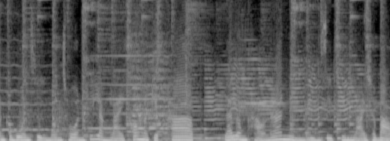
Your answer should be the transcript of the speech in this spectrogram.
างขบวนสื่อมวลชนที่หลั่งไหลเข้ามาเก็บภาพ และลงข่าวหน้าหนึ่งในหนังสือพิมพ์หลายฉบับ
